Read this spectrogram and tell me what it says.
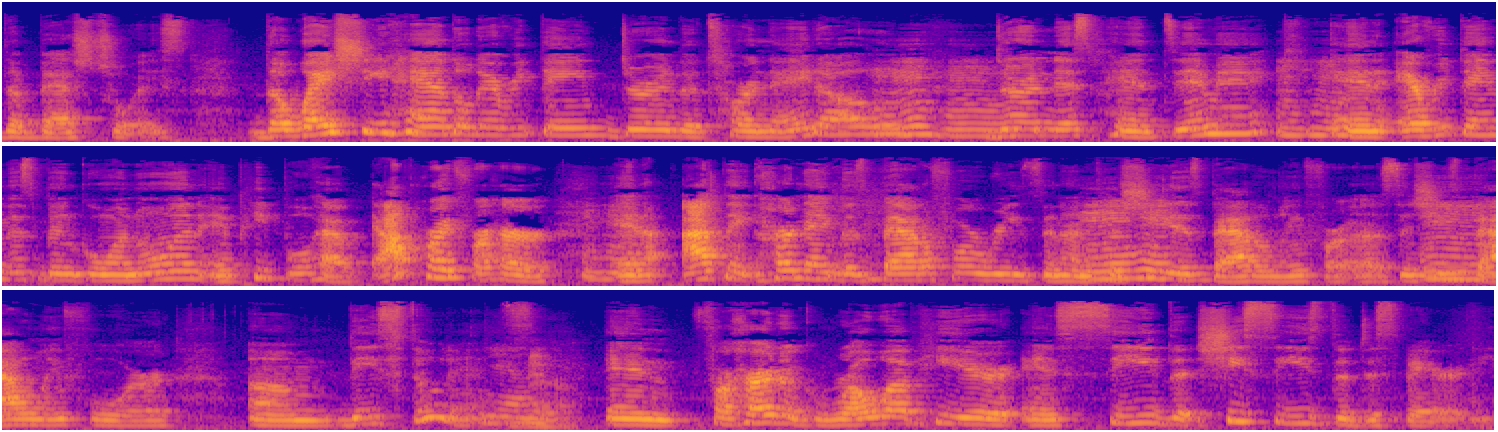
the best choice. The way she handled everything during the tornado, Mhm. during this pandemic, Mhm. and everything that's been going on, and people have. I pray for her, Mm-hmm. and I think her name is Battle for a reason, honey, because she is battling for us, and she's Mm. battling for um, these students. Yeah. Yeah. And for her to grow up here and see that she sees the disparity.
